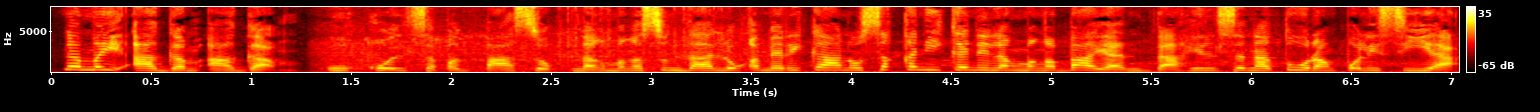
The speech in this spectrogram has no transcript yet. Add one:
na may agam-agam ukol sa pagpasok ng mga sundalong Amerikano sa kanika nilang mga bayan dahil sa naturang polisiya.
